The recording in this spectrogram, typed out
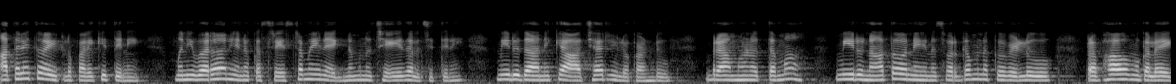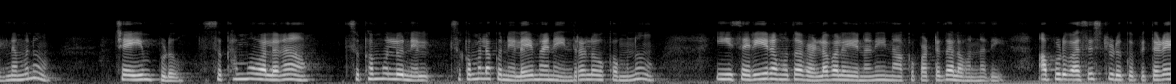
అతనితో ఇట్లు పలికి తిని మునివర నేను ఒక శ్రేష్టమైన యజ్ఞమును చేయదలిచి తిని మీరు దానికి ఆచార్యులు కండు. బ్రాహ్మణోత్తమ మీరు నాతో నేను స్వర్గమునకు వెళ్ళు ప్రభావము గల యజ్ఞమును చేయింపుడు. సుఖము వలన సుఖములు నిల్ సుఖములకు నిలయమైన ఇంద్రలోకమును ఈ శరీరముతో వెళ్ళవలయనని నాకు పట్టుదల ఉన్నది. అప్పుడు వశిష్ఠుడు కుపితుడే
